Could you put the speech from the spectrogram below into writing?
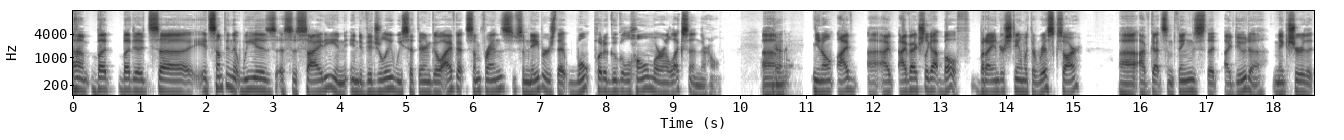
Um, but but it's uh, it's something that we as a society and individually we sit there and go. I've got some friends, some neighbors that won't put a Google Home or an Alexa in their home. Um, yeah. You know, I've uh, I've I've actually got both, but I understand what the risks are. Uh, I've got some things that I do to make sure that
